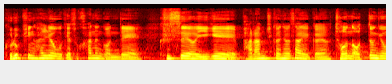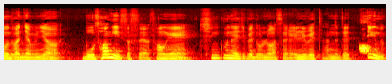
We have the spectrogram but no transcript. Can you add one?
grouping 하려고 계속 하는 건데 글쎄요 이게 바람직한 현상일까요? 전 어떤 경우도 봤냐면요. 뭐 성이 있었어요. 성에 친구네 집에 놀러 갔어요. 엘리베이터 탔는데 띵 누-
